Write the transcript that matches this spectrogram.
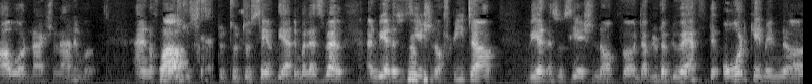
our national animal. And of Wow. course, to, to, to, to save the animal as well. And we had association of PETA, we had association of uh, WWF. They all came in uh,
